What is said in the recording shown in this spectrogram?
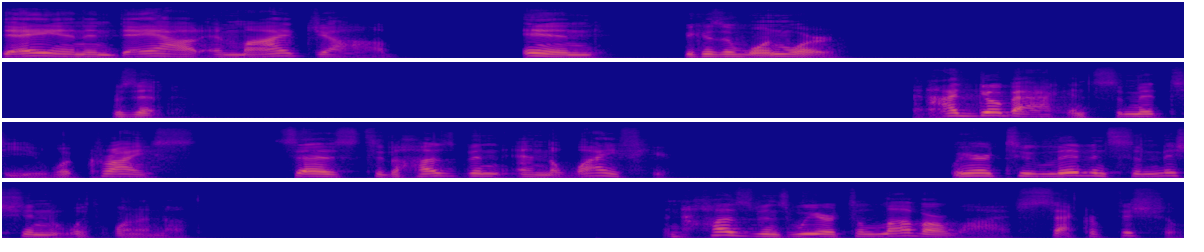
day in and day out in my job end because of one word resentment. And I'd go back and submit to you what Christ says to the husband and the wife here. We are to live in submission with one another. And husbands, we are to love our wives sacrificially.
